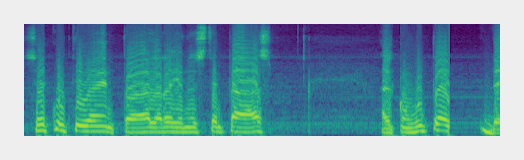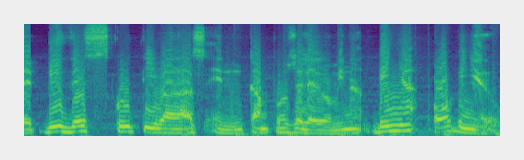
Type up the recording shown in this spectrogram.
se cultiva en todas las regiones templadas. Al conjunto de vides cultivadas en un campo se le denomina viña o viñedo.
